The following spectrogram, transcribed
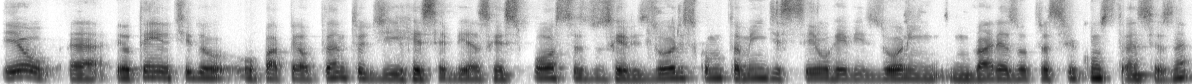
Eu, uh, eu tenho tido o papel tanto de receber as respostas dos revisores, como também de ser o revisor em, em várias outras circunstâncias, né?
